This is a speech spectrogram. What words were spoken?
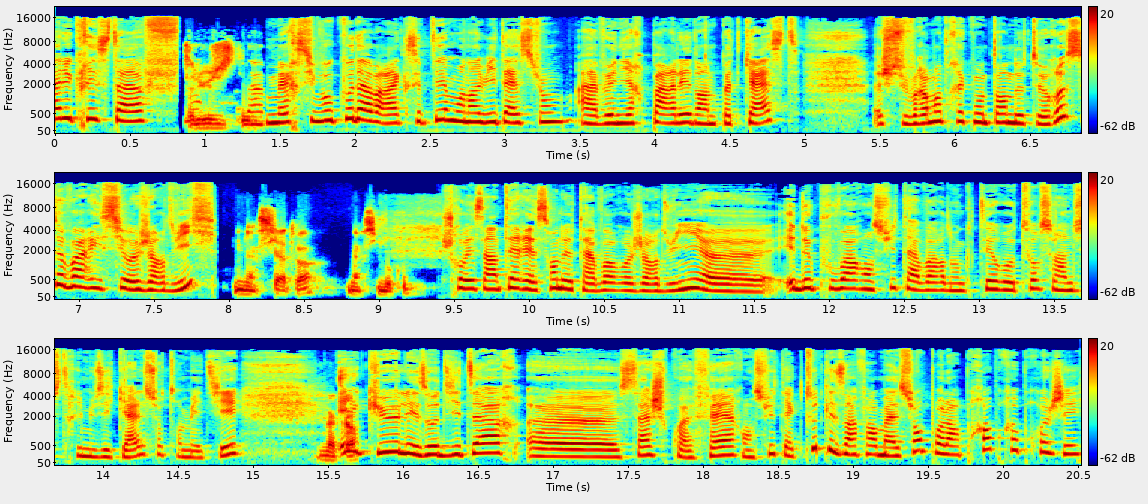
Salut Christophe. Salut Justine. Merci beaucoup d'avoir accepté mon invitation à venir parler dans le podcast. Je suis vraiment très contente de te recevoir ici aujourd'hui. Merci à toi. Merci beaucoup. Je trouvais ça intéressant de t'avoir aujourd'hui euh, et de pouvoir ensuite avoir donc tes retours sur l'industrie musicale, sur ton métier, et que les auditeurs euh, sachent quoi faire ensuite avec toutes les informations pour leur propre projet.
